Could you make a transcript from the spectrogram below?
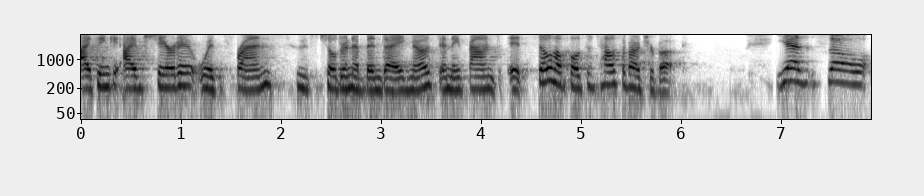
I think I've shared it with friends whose children have been diagnosed and they found it so helpful. So tell us about your book. Yes. So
